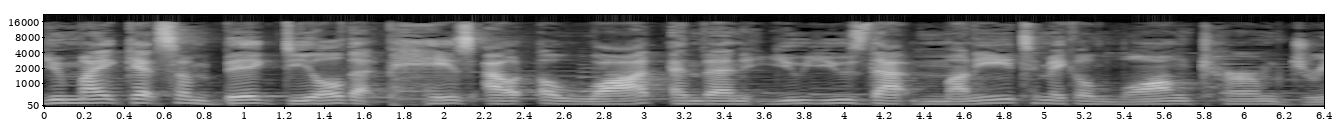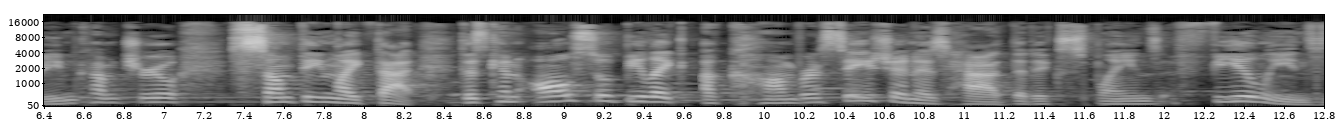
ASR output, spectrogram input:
You might get some big deal that pays out a lot, and then you use that money to make a long term dream come true. Something like that. This can also be like a conversation is had that explains feelings.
